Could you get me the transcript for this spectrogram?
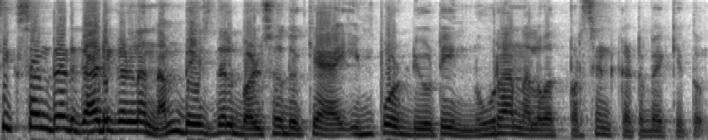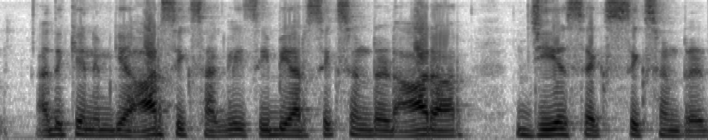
ಸಿಕ್ಸ್ ಹಂಡ್ರೆಡ್ ಗಾಡಿಗಳನ್ನ ನಮ್ಮ ದೇಶದಲ್ಲಿ ಬಳಸೋದಕ್ಕೆ ಇಂಪೋರ್ಟ್ ಡ್ಯೂಟಿ ನೂರ ನಲವತ್ತು ಪರ್ಸೆಂಟ್ ಕಟ್ಟಬೇಕಿತ್ತು ಅದಕ್ಕೆ ನಿಮಗೆ ಆರ್ ಸಿಕ್ಸ್ ಆಗಲಿ C B R six hundred R R G S X six hundred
